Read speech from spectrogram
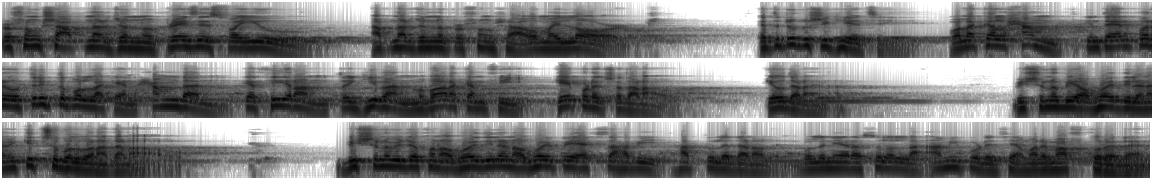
প্রশংসা আপনার জন্য প্রেজেস ফর ইউ আপনার জন্য প্রশংসা ও মাই লর্ড। এতটুকু শিখিয়েছি। ওয়ালাকাল হামদ, কিন্তু এরপরে অতিরিক্ত বললা কেন? হামদান ক্যাথিরান তৈগিবান মুবারাকান ফি। কে পড়েছ? দাঁড়াও। কেউ দাঁড়ায় না। বিশ্বনবী অভয় দিলেন, আমি কিচ্ছু বলব না, দাঁড়াও। বিশ্বনবী যখন অভয় দিলেন, অভয় পেয়ে এক সাহাবি হাত তুলে দাঁড়ালেন। বললেন, ইয়া রাসূলুল্লাহ, আমি পড়েছি, আমারে মাফ করে দেন।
